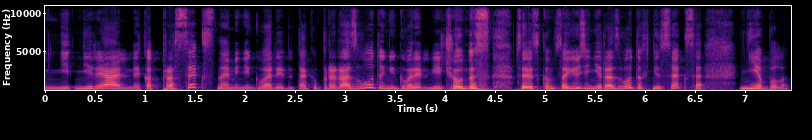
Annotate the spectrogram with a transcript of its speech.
нереальное. Как про секс с нами не говорили, так и про разводы не говорили. Ничего у нас в Советском Союзе ни разводов, ни секса не было.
